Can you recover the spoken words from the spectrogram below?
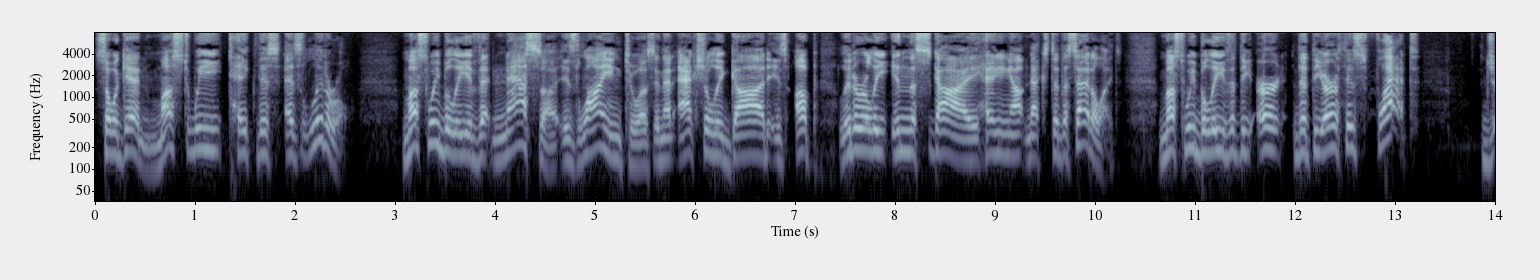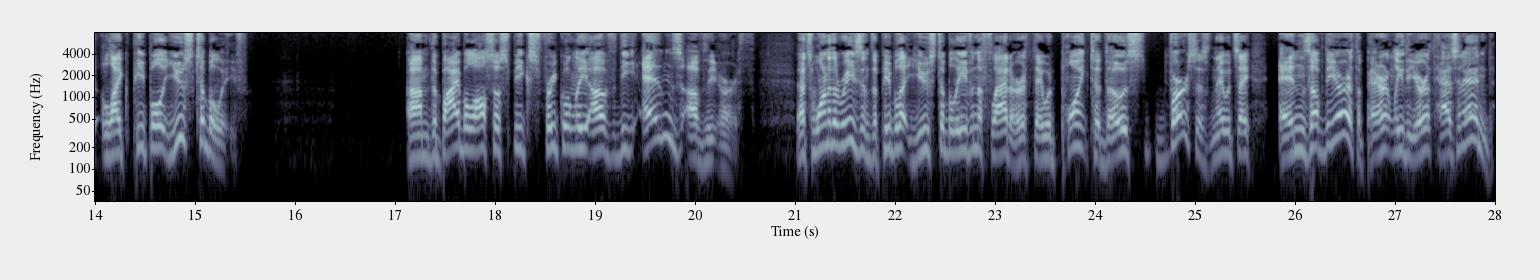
So again, must we take this as literal? Must we believe that NASA is lying to us and that actually God is up literally in the sky hanging out next to the satellites? Must we believe that the earth that the earth is flat like people used to believe? Um, the Bible also speaks frequently of the ends of the earth. That's one of the reasons the people that used to believe in the flat earth, they would point to those verses and they would say, ends of the earth. Apparently the earth has an end.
